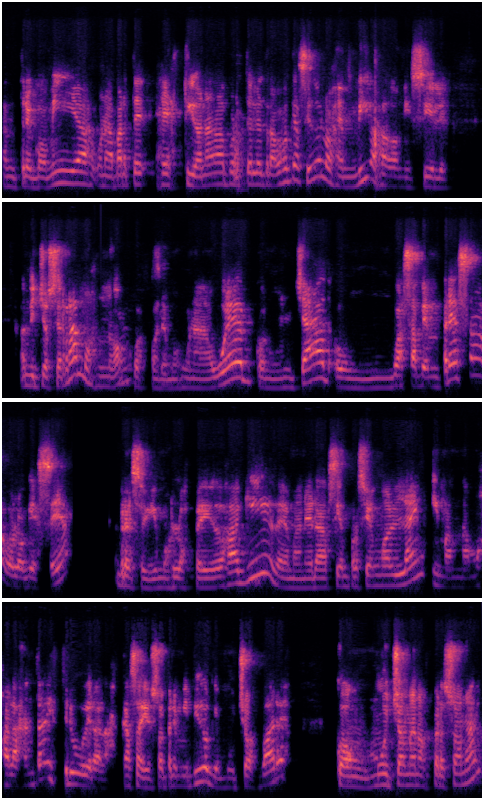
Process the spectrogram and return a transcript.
entre comillas, una parte gestionada por teletrabajo que ha sido los envíos a domicilio. Han dicho, cerramos, no, pues ponemos una web con un chat o un WhatsApp empresa o lo que sea. Recibimos los pedidos aquí de manera 100% online y mandamos a la gente a distribuir a las casas. Y eso ha permitido que muchos bares con mucho menos personal,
